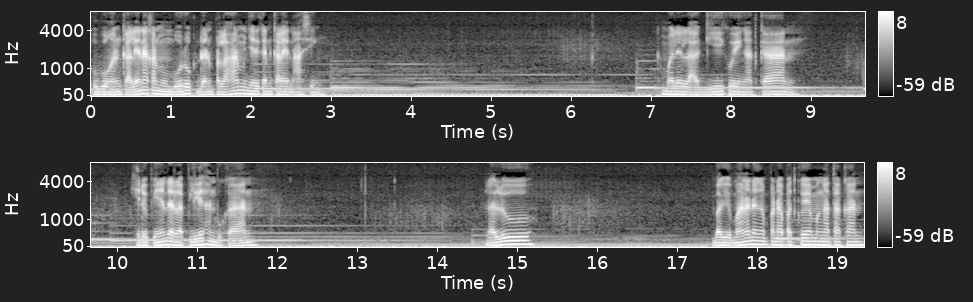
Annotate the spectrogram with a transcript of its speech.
hubungan kalian akan memburuk dan perlahan menjadikan kalian asing. Kembali lagi, ku ingatkan, hidup ini adalah pilihan, bukan? Lalu, bagaimana dengan pendapatku yang mengatakan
